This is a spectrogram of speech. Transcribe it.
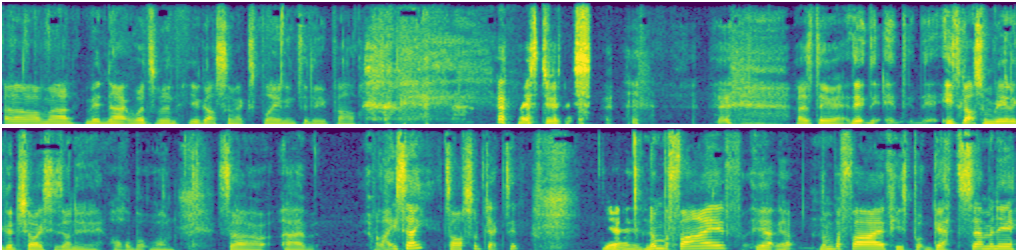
oh man, Midnight Woodsman, you got some explaining to do, pal. Let's do this. Let's do it. He's got some really good choices on here, all but one. So, um, like I say, it's all subjective. Yeah. Number five. Yeah, yeah. Number five, he's put Gethsemane.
